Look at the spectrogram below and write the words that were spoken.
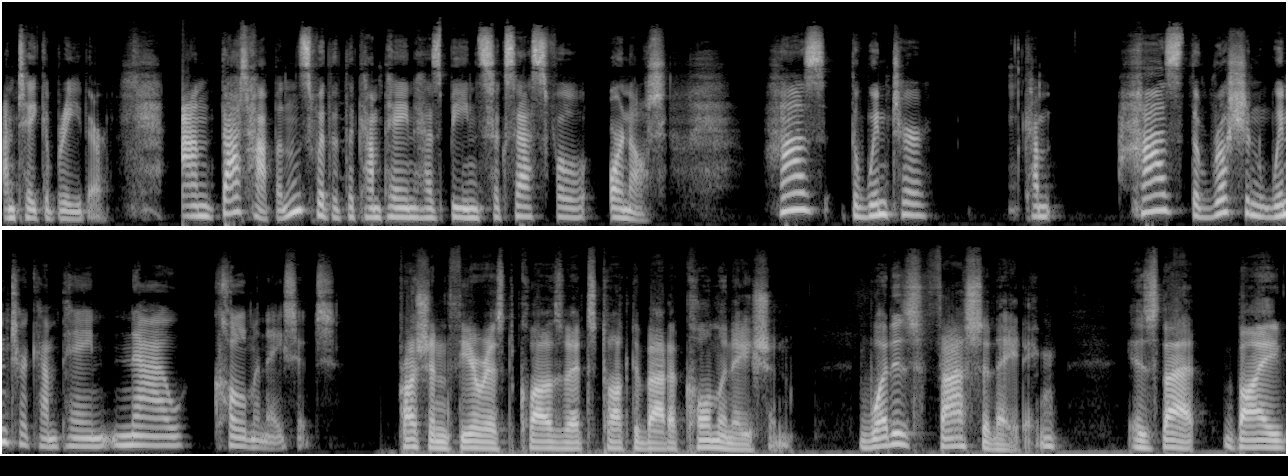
and take a breather. And that happens whether the campaign has been successful or not. Has the winter has the Russian winter campaign now culminated? Prussian theorist Clausewitz talked about a culmination. What is fascinating is that by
